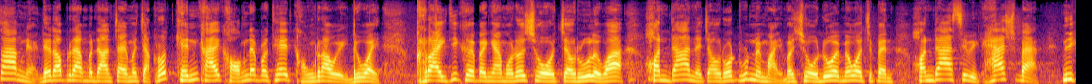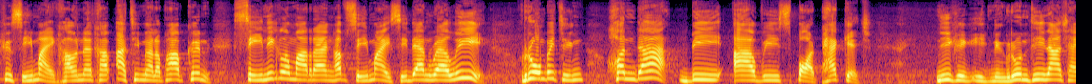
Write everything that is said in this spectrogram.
สร้างเนี่ยได้รับแรงบันดาลใจมาจากรถเข็นขายของในประเทศของเราเองด้วย ใครที่เคยไปงานมอเตอร์โชว์จะรู้เลยว่า Honda เนี่ยจะเอารถรุ่นใหม่ๆ มาโชว์ด้วย ไม่ว่าจะเป็น Honda Civic Hatchback นี่คือสีใหม่เขานะครับอะทีมงานเราภาพขึ้น สีนี้กำลังมาแรงครับ สีใหม่ สีแดง Rally รวมไปถึง Honda BRV Sport Package นี่คืออีกหนึ่งรุ่นที่น่าใช้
